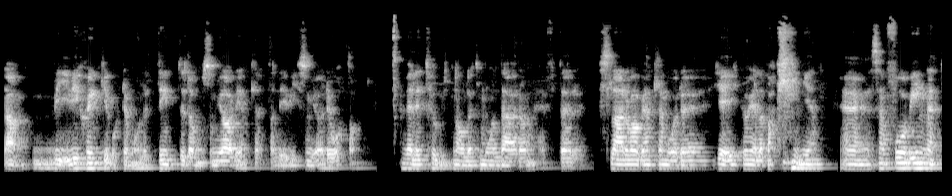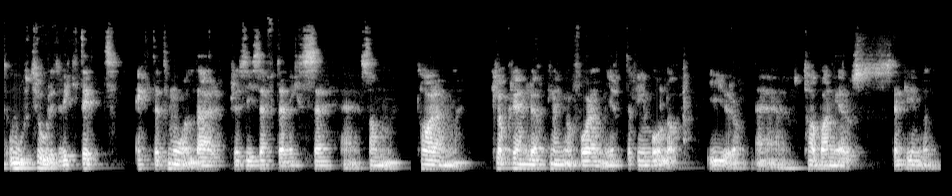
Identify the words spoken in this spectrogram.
ja, vi, vi skänker bort det målet. Det är inte de som gör det egentligen, utan det är vi som gör det åt dem. Väldigt tungt 0-1 mål där och efter slarv av egentligen både Jake och hela backlinjen. Eh, sen får vi in ett otroligt viktigt 1-1 mål där precis efter Nisse eh, som tar en klockren löpning och får en jättefin boll av EU då. Eh, tar bara ner och stänker in den.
